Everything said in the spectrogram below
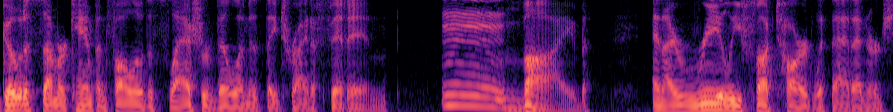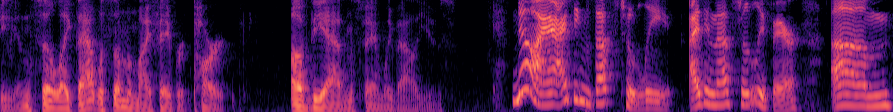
go to summer camp and follow the slasher villain as they try to fit in mm. vibe. And I really fucked hard with that energy. And so like that was some of my favorite part of the Addams family values. No, I, I think that's totally I think that's totally fair. Um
